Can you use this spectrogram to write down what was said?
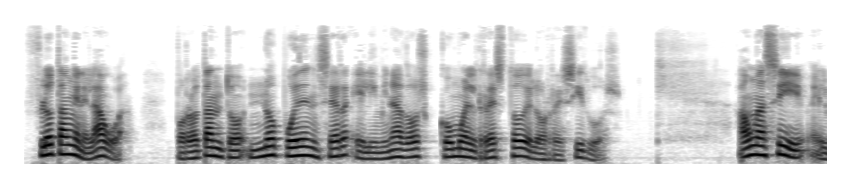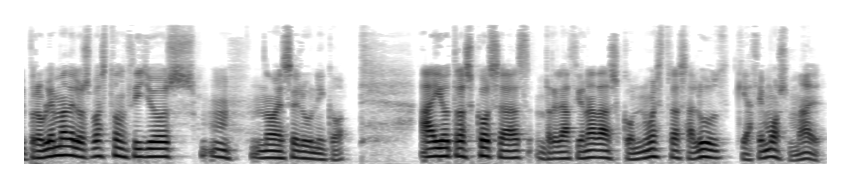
flotan en el agua, por lo tanto no pueden ser eliminados como el resto de los residuos. Aún así, el problema de los bastoncillos mm, no es el único. Hay otras cosas relacionadas con nuestra salud que hacemos mal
